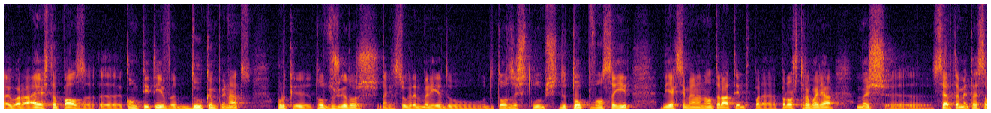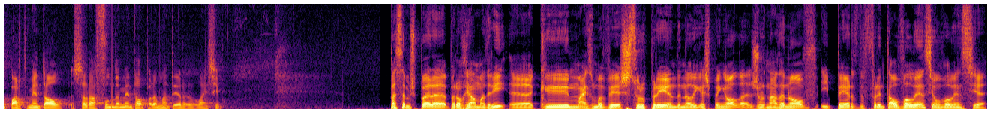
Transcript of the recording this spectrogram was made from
agora a esta pausa uh, competitiva do campeonato porque todos os jogadores, na sua grande maioria do, de todos estes clubes de topo vão sair. Diego Simeone não terá tempo para, para os trabalhar, mas uh, certamente essa parte mental será fundamental para manter lá em cima. Passamos para, para o Real Madrid, uh, que mais uma vez surpreende na Liga Espanhola, jornada 9, e perde frente ao Valência, um Valência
